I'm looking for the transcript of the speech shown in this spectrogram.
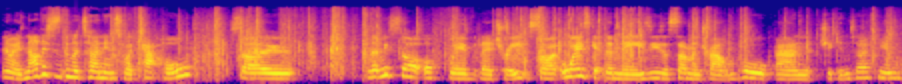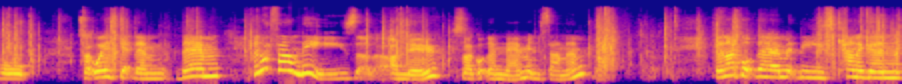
Anyways, now this is going to turn into a cat haul. So let me start off with their treats. So I always get them these. These are salmon, trout and pork and chicken, turkey and pork. So I always get them, them. Then I found these are new, so I got them them in salmon. Then I got them these Canagan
